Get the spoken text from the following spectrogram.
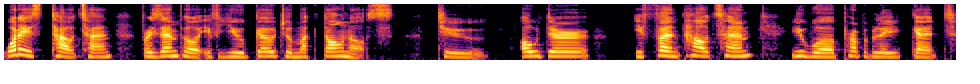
What is 套餐? For example, if you go to McDonald's to order 一份套餐, you will probably get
